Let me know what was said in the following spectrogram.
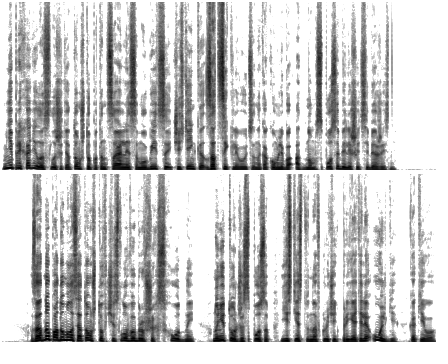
Мне приходилось слышать о том, что потенциальные самоубийцы частенько зацикливаются на каком-либо одном способе лишить себя жизни. Заодно подумалось о том, что в число выбравших сходный, но не тот же способ, естественно, включить приятеля Ольги, как его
